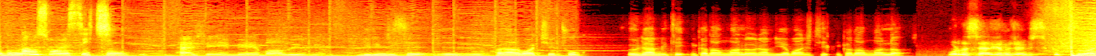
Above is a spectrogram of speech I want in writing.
ve bundan sonrası için Her şey NBA'ye bağlı yürüyor. Birincisi e, Fenerbahçe çok önemli teknik adamlarla, önemli yabancı teknik adamlarla Burada Sergen Hoca'nın bir sıkıntısı var.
